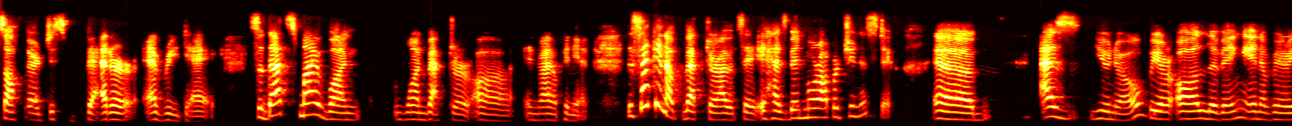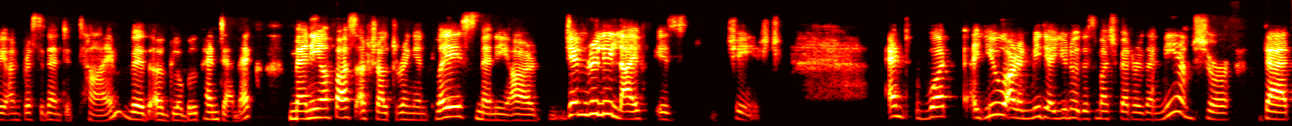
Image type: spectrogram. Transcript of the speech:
software just better every day so that's my one one vector uh, in my opinion the second up vector i would say it has been more opportunistic um, as you know, we are all living in a very unprecedented time with a global pandemic. Many of us are sheltering in place, many are generally life is changed. And what you are in media, you know this much better than me, I'm sure, that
